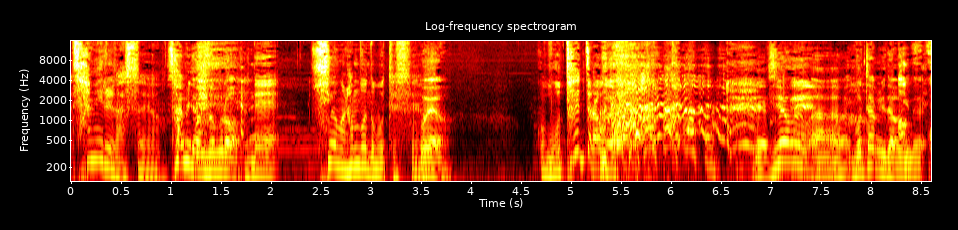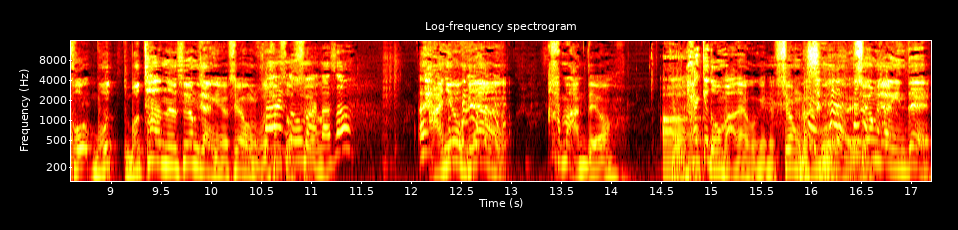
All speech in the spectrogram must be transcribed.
3일을 갔어요. 3일 연속으로 근데 수영을 한 번도 못했어요. 왜요? 그거 못하겠더라고요. 네, 수영을 아, 못합니다. 어, 여기는. 고- 못 못하는 수영장이에요. 수영을 못할 수 너무 없어요. 많아서? 아니요, 그냥 하면 안 돼요. 아. 할게 너무 많아요, 거기는. 수영 말고. 맞습니다, 예. 수영장인데,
